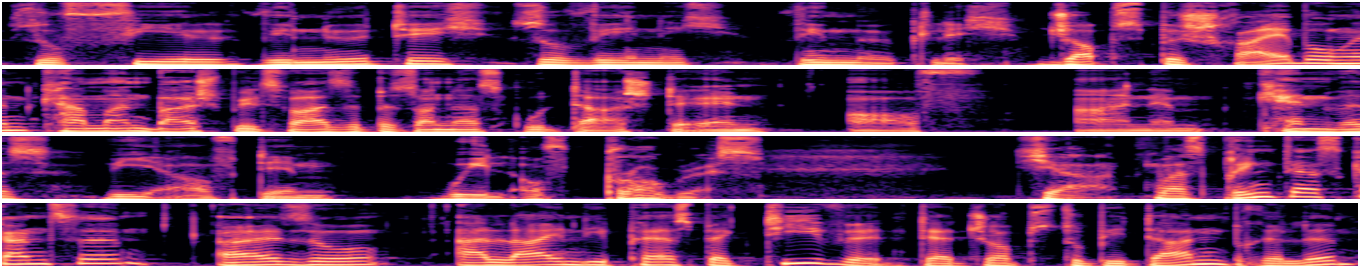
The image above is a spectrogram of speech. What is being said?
so viel wie nötig, so wenig wie möglich. Jobsbeschreibungen kann man beispielsweise besonders gut darstellen auf einem Canvas wie auf dem Wheel of Progress. Tja, was bringt das Ganze? Also allein die Perspektive der Jobs to be done Brille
